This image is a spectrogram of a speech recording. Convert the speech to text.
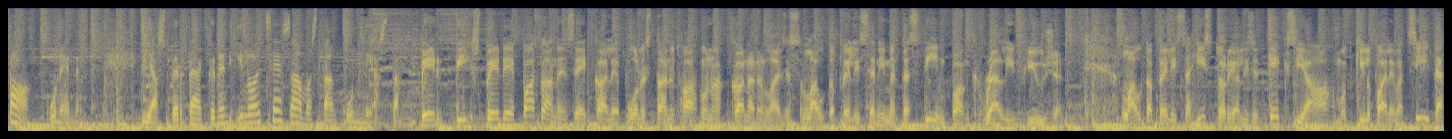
Paakkunen. Jasper Pääkkönen iloitsee saamastaan kunniasta. Bertti Spede Pasanen seikkailee puolestaan nyt hahmona kanadalaisessa lautapelissä nimeltä Steampunk Rally Fusion. Lautapelissä historialliset keksijähahmot kilpailevat siitä,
